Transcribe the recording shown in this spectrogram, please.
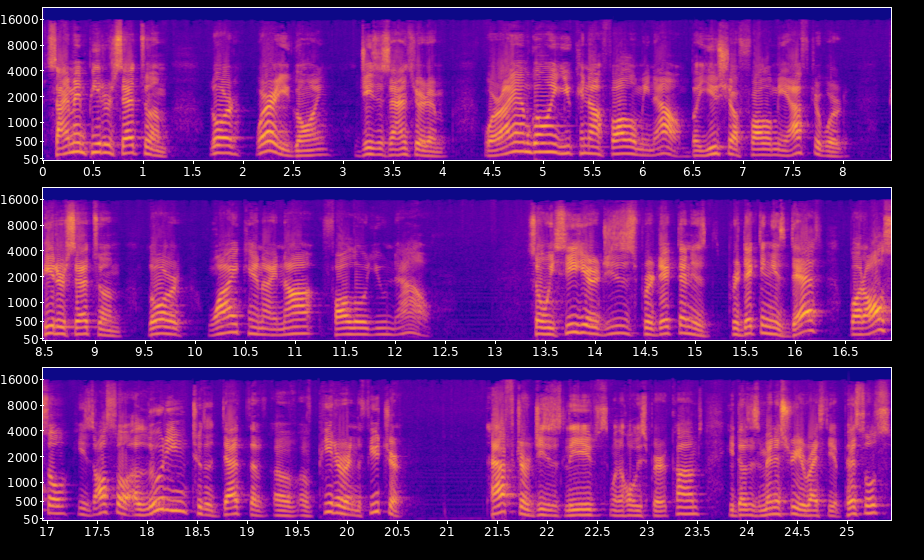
Simon Peter said to him, Lord, where are you going? Jesus answered him, Where I am going, you cannot follow me now, but you shall follow me afterward. Peter said to him, Lord, why can I not follow you now? So we see here Jesus predicting his, predicting his death, but also he's also alluding to the death of, of, of Peter in the future. After Jesus leaves, when the Holy Spirit comes, he does his ministry, he writes the epistles.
